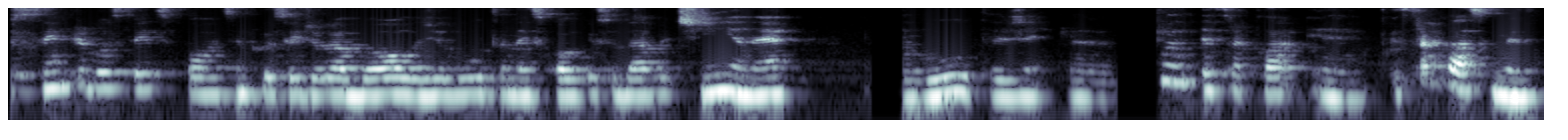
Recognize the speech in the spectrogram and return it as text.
eu sempre gostei de esporte, sempre gostei de jogar bola, de luta, na escola que eu estudava tinha, né, luta, gente, extra, é, extra classe mesmo.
